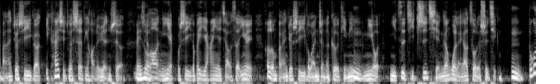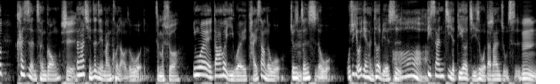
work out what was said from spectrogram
本来就是一个一开始就设定好的人设，没错，然后你也不是一个被压抑的角色，因为贺龙本来就是一个完整的个体，你、你有你自己之前跟未来要做的事情，嗯，不过看似很成功，是。但他前阵子也蛮困扰着我的。怎么说？因为大家会以为台上的我就是真实的我。我觉得有一点很特别是，哦，第三季的第二集是我代班主持，嗯，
